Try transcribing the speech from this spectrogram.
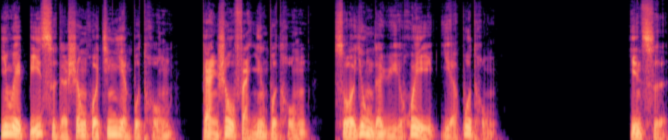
因为彼此的生活经验不同，感受反应不同，所用的语汇也不同。因此，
